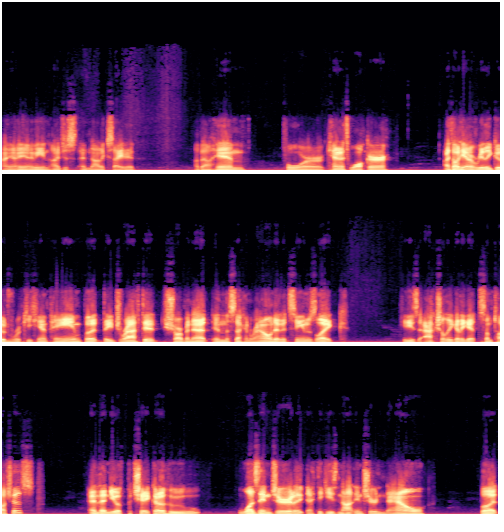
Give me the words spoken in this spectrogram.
I, I, I mean, I just am not excited about him. For Kenneth Walker, I thought he had a really good rookie campaign, but they drafted Charbonnet in the second round, and it seems like he's actually going to get some touches. And then you have Pacheco, who was injured. I, I think he's not injured now, but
